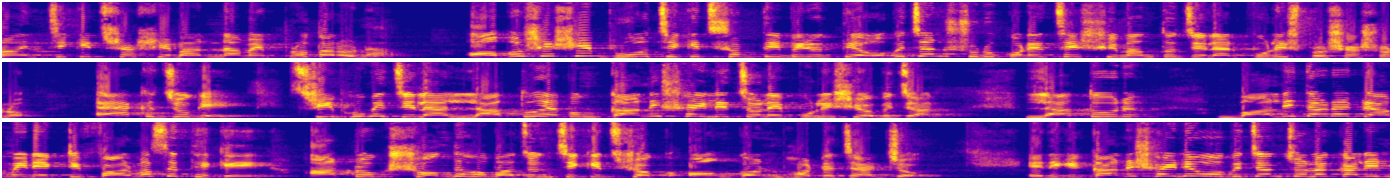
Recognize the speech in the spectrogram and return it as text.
নয় চিকিৎসা সেবার নামে প্রতারণা। অবশেষে ভুয়ো চিকিৎসকদের বিরুদ্ধে অভিযান শুরু করেছে সীমান্ত জেলার পুলিশ প্রশাসনও। একযোগে শ্রীভূমি জেলার লাতু এবং কানিশাইলে চলে পুলিশি অভিযান। লাতুর বালিতাড়া গ্রামের একটি ফার্মাসি থেকে আটক সন্দেহভাজন চিকিৎসক অঙ্কন ভট্টাচার্য। এদিকে কানিশাইলে অভিযান চলাকালীন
